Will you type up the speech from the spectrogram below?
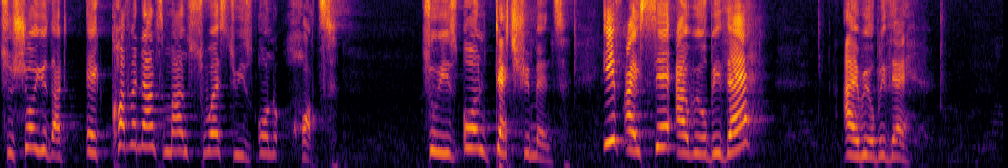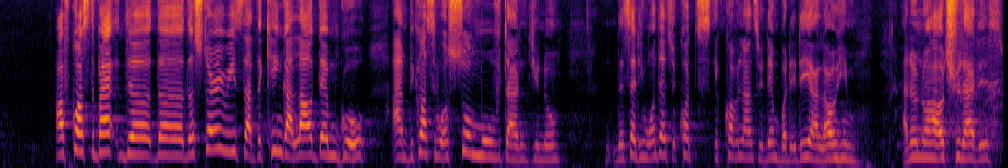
to show you that a covenant man swears to his own heart, to his own detriment. If I say I will be there, I will be there. Of course, the, the, the, the story reads that the king allowed them go, and because he was so moved, and you know, they said he wanted to cut a covenant with them, but they didn't allow him. I don't know how true that is.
